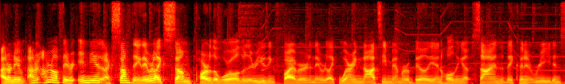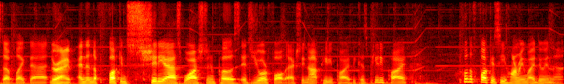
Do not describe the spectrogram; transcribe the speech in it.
I don't even. I don't, I don't know if they were Indian, like something. They were like some part of the world where they were using Fiverr and they were like wearing Nazi memorabilia and holding up signs that they couldn't read and stuff like that. Right. And then the fucking shitty ass Washington Post. It's your fault, actually, not PewDiePie, because PewDiePie. Who the fuck is he harming by doing that?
